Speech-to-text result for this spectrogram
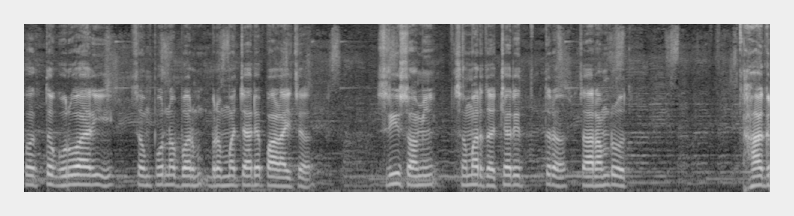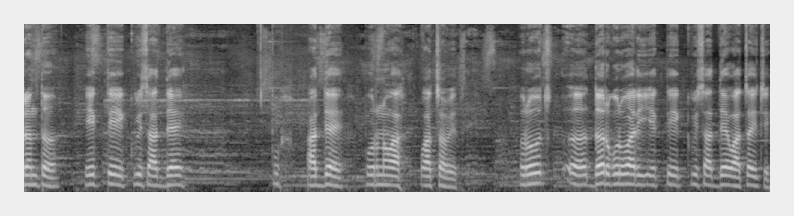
फक्त गुरुवारी संपूर्ण बर ब्रह्मचार्य पाळायचं. श्री स्वामी समर्थ चरित्र सारामृत. हा ग्रंथ एक ते एकवीस अध्याय पु अध्याय पूर्ण वा वाचावेत. रोज दर गुरुवारी एक ते एकवीस अध्याय वाचायचे.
